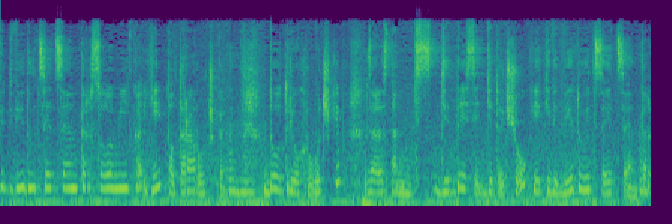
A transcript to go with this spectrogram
відвідує цей центр Соломійка, їй полтора рочки. До трьох рочків зараз там ді- 10 діточок, які відвідують цей центр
